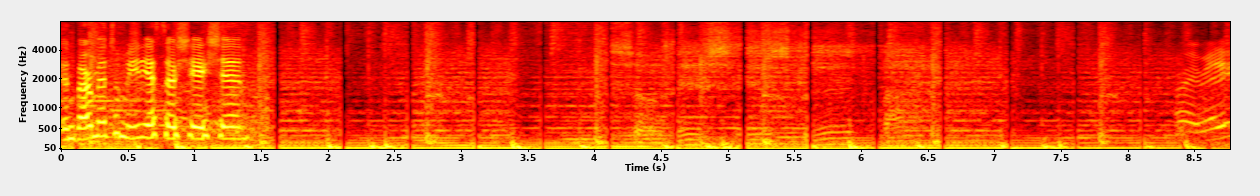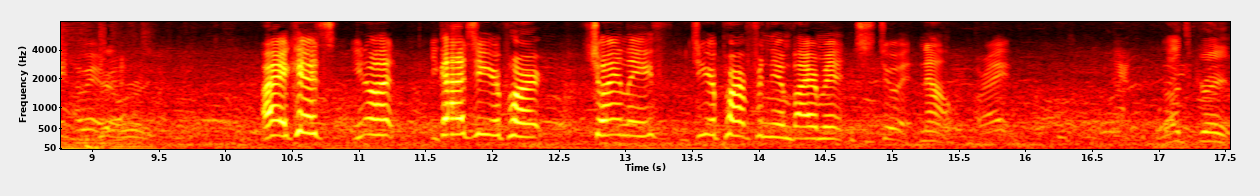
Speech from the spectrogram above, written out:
Environmental Media Association. All right, ready? All right, ready. All right, kids, you know what? You got to do your part. Join Leaf. Do your part for the environment. Just do it now, all right? That's great.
